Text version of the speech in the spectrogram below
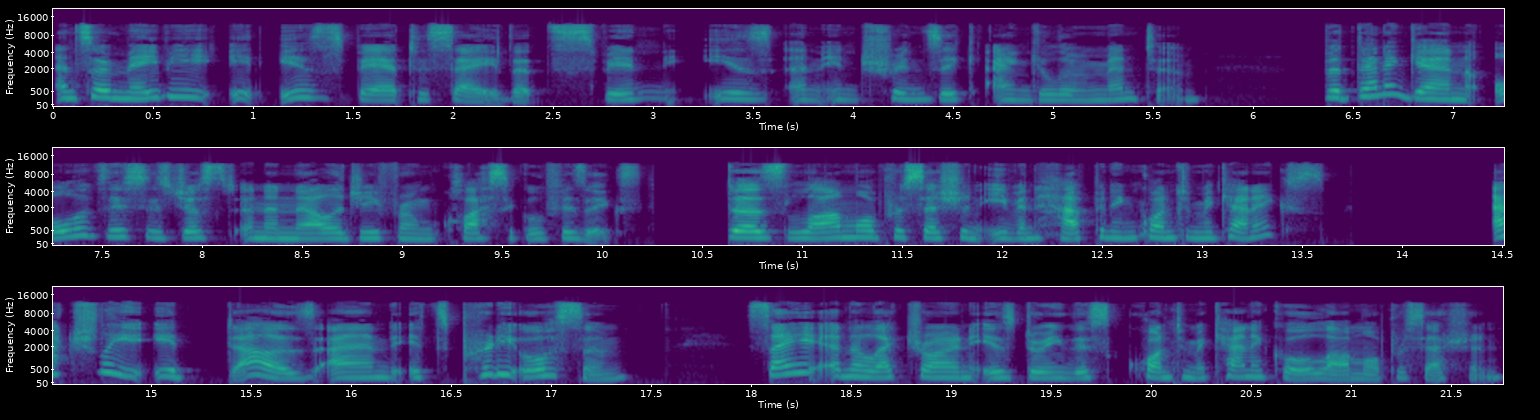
And so maybe it is fair to say that spin is an intrinsic angular momentum. But then again, all of this is just an analogy from classical physics. Does Larmor precession even happen in quantum mechanics? Actually, it does, and it's pretty awesome. Say an electron is doing this quantum mechanical Larmor precession.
